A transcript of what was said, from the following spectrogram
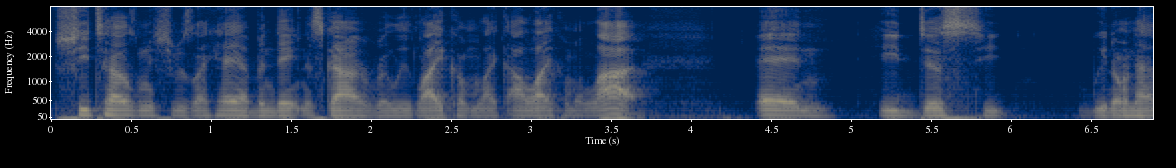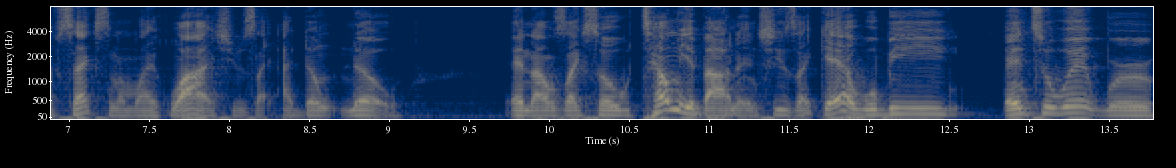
she tells me she was like, Hey, I've been dating this guy, I really like him. Like I like him a lot. And he just he we don't have sex. And I'm like, why? She was like, I don't know. And I was like, so tell me about it. And she's like, yeah, we'll be into it. We're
